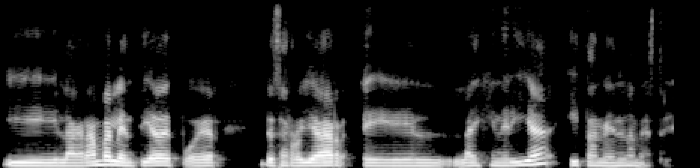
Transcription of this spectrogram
y la gran valentía de poder desarrollar la ingeniería y también la maestría.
